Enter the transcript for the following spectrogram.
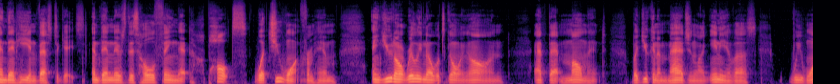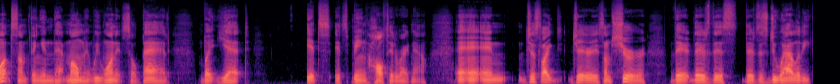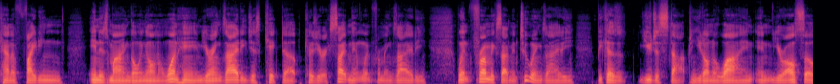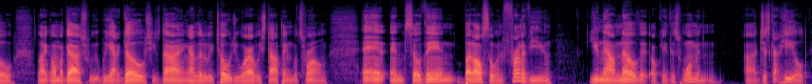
And then he investigates. And then there's this whole thing that halts what you want from him. And you don't really know what's going on at that moment. But you can imagine, like any of us, we want something in that moment. We want it so bad, but yet it's it's being halted right now. And, and just like Jairus, I'm sure there there's this there's this duality kind of fighting in his mind going on. On one hand, your anxiety just kicked up because your excitement went from anxiety, went from excitement to anxiety because you just stopped and you don't know why. And, and you're also like, oh my gosh, we, we got to go. She's dying. I literally told you, why are we stopping? What's wrong? And, and so then, but also in front of you, you now know that, okay, this woman uh, just got healed.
